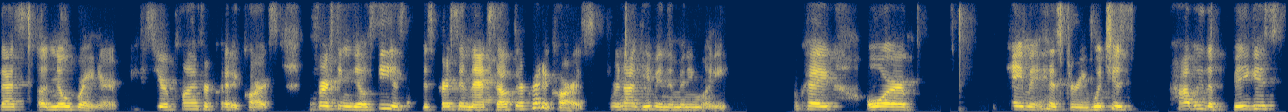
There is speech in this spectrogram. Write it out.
that's a no-brainer you're applying for credit cards. The first thing they'll see is this person maxed out their credit cards. We're not giving them any money. Okay. Or payment history, which is probably the biggest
